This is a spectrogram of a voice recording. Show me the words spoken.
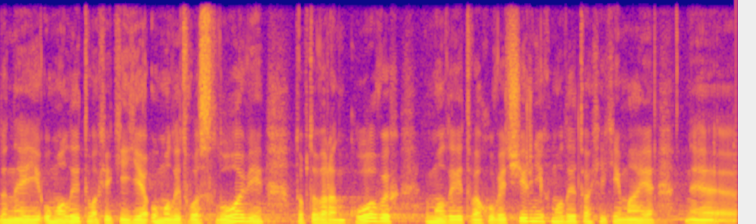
до неї у молитвах, які є у молитвослові, тобто в ранкових молитвах, у вечірніх молитвах, які має е,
